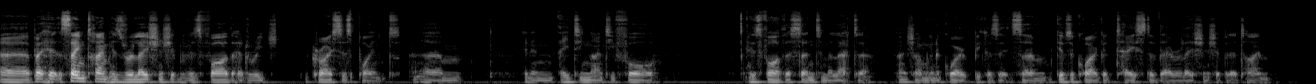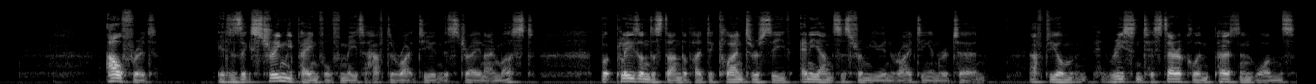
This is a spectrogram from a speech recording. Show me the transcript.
Uh, but at the same time, his relationship with his father had reached a crisis point. Um, in 1894, his father sent him a letter. Actually, I'm going to quote because it um, gives a quite a good taste of their relationship at the time. Alfred, it is extremely painful for me to have to write to you in this strain, I must, but please understand that I decline to receive any answers from you in writing in return. After your recent hysterical impertinent ones,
